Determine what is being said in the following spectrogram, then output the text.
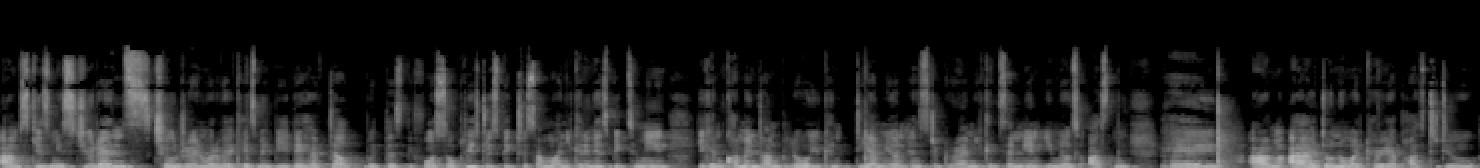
um, excuse me, students, children, whatever the case may be, they have dealt with this before. So please do speak to someone. You can even speak to me. You can comment down below. You can DM me on Instagram. You can send me an email to ask me, hey, um, I don't know what career path to do,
